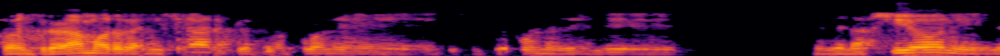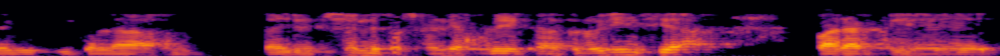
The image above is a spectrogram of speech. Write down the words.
el programa Organizar que propone que se propone desde, Nación y, con la, Dirección de Personalidad Jurídica de la provincia para que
